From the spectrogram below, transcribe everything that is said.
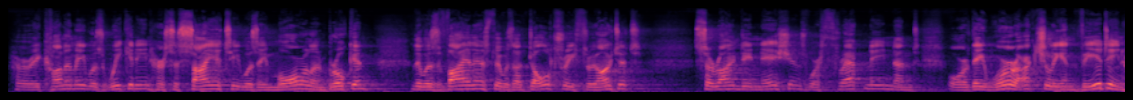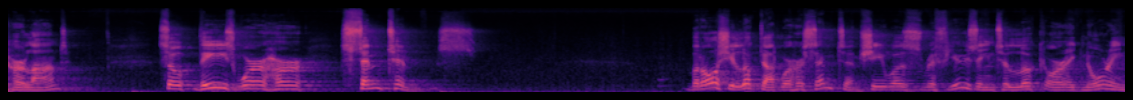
Her economy was weakening, her society was immoral and broken. There was violence, there was adultery throughout it. Surrounding nations were threatening and or they were actually invading her land. So these were her symptoms But all she looked at were her symptoms. She was refusing to look or ignoring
